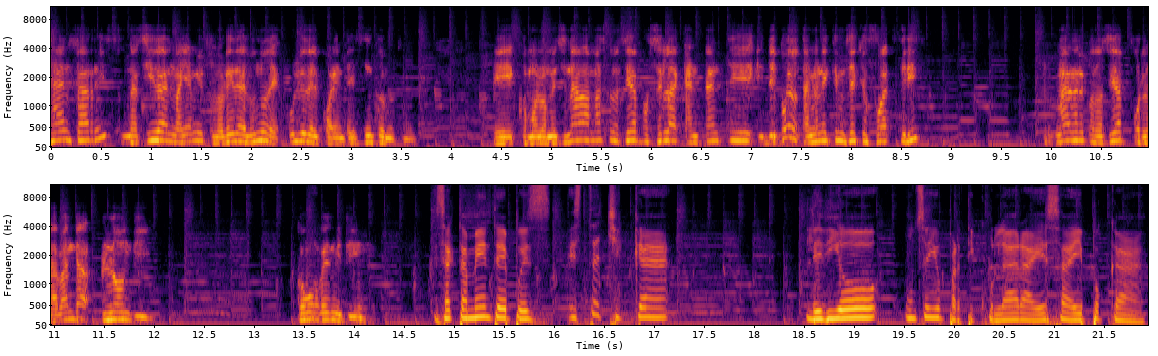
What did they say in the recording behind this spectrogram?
Han Harris, nacida en Miami, Florida, el 1 de julio del 45. mi team. Eh, como lo mencionaba, más conocida por ser la cantante, de, bueno, también hay que mencionar que fue actriz, más reconocida por la banda Blondie. ¿Cómo ves, mi team? Exactamente, pues esta chica le dio un sello particular a esa época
